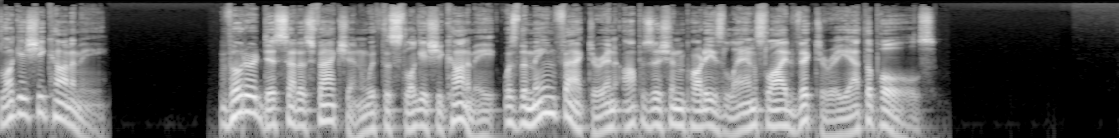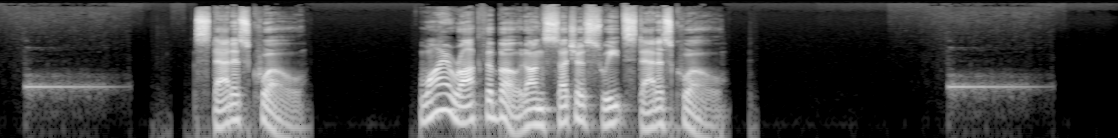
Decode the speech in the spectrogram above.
sluggish economy. Voter dissatisfaction with the sluggish economy was the main factor in opposition parties' landslide victory at the polls. Status quo. Why rock the boat on such a sweet status quo?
